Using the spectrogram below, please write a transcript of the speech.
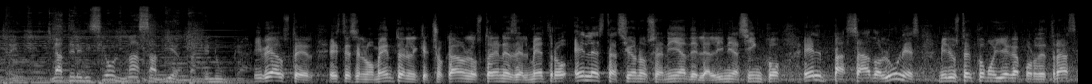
30, la televisión más abierta que nunca. Y vea usted, este es el momento en el que chocaron los trenes del metro en la estación Oceanía de la línea 5 el pasado lunes. Mire usted cómo llega por detrás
